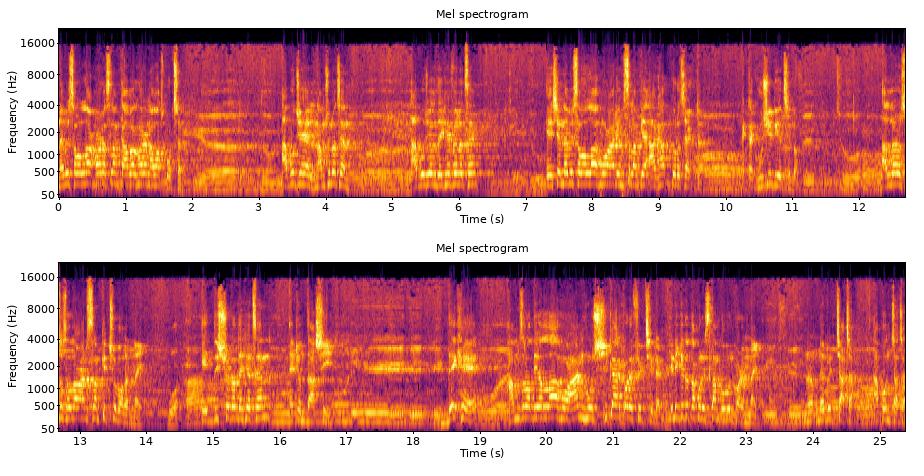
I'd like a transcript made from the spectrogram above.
নবী সাল্লাম কাবা ঘরে নামাজ পড়ছেন। আবু জেহেল, নাম শুনেছেন? আবু জেহেল দেখে ফেলেছে। এসে নবী সাল্লাহ আলী আসসালামকে আঘাত করেছে একটা একটা ঘুষি দিয়েছিল। আল্লাহ রসুল সাল্লাহ আলাইসলাম কিচ্ছু বলেন নাই। এই দৃশ্যটা দেখেছেন একজন দাসী। দেখে হামজরাদি আনহু স্বীকার করে ফিরছিলেন। তিনি কিন্তু তখন ইসলাম কবুল করেন নাই। নবীর চাচা, আপন চাচা।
